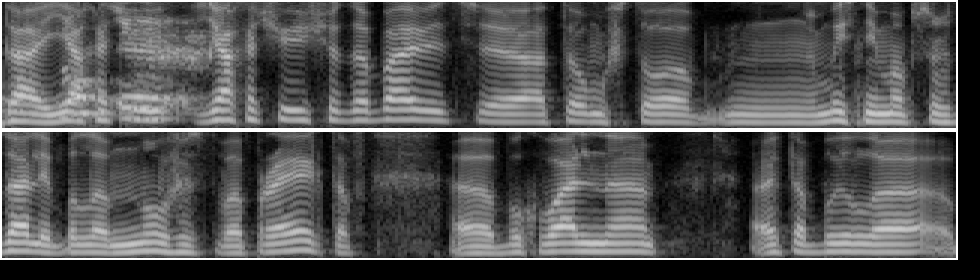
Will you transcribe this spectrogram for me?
Да, я, ну, хочу, э... я хочу еще добавить э, о том, что мы с ним обсуждали, было множество проектов, э, буквально это было,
